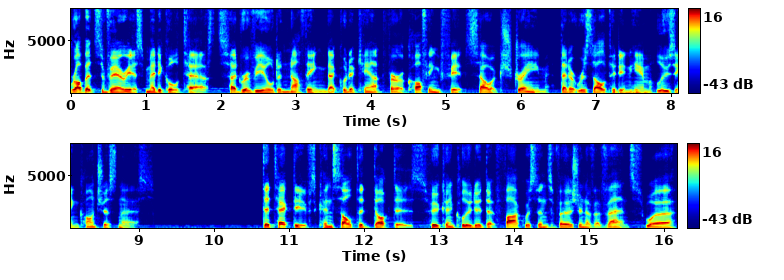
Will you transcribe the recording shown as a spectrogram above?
Robert's various medical tests had revealed nothing that could account for a coughing fit so extreme that it resulted in him losing consciousness. Detectives consulted doctors who concluded that Farquharson's version of events were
